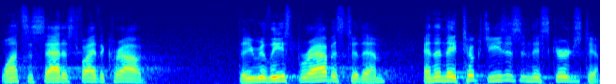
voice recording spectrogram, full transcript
wants to satisfy the crowd. They released Barabbas to them, and then they took Jesus and they scourged him.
